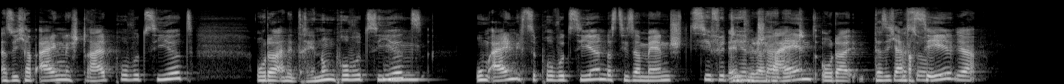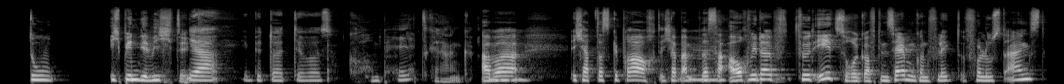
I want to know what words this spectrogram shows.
Also ich habe eigentlich Streit provoziert oder eine Trennung provoziert, um eigentlich zu provozieren, dass dieser Mensch Sie für die entweder weint oder dass ich einfach Ach so, sehe, Ja, du, ich bin dir wichtig. ja, ich bedeute dir was. Komplett krank. Aber Mhm. Ich habe das gebraucht. Ich habe das auch wieder führt eh zurück auf denselben Konflikt, Verlustangst.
